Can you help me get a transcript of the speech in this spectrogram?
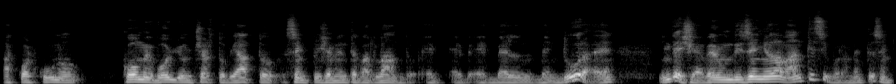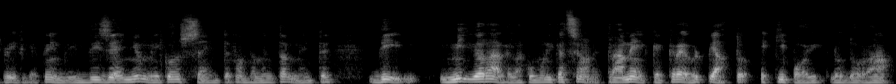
a qualcuno come voglio un certo piatto semplicemente parlando. È, è, è ben, ben dura, eh? Invece avere un disegno davanti sicuramente semplifica, quindi il disegno mi consente fondamentalmente di migliorare la comunicazione tra me che creo il piatto e chi poi lo dovrà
